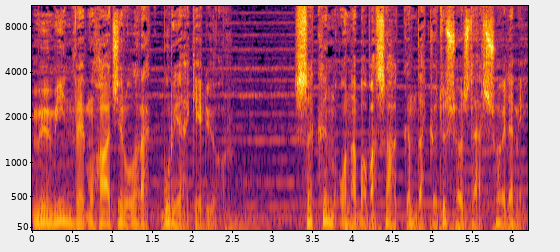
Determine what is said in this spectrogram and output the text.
mümin ve muhacir olarak buraya geliyor. Sakın ona babası hakkında kötü sözler söylemeyin.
